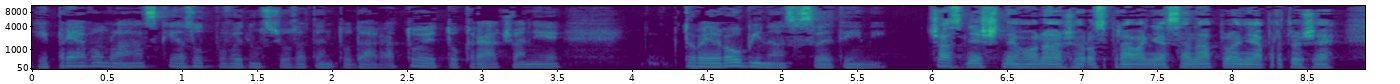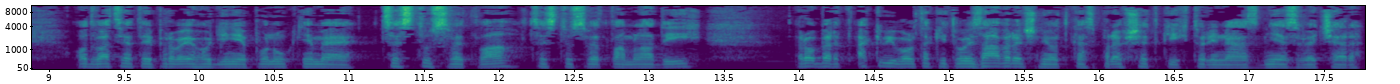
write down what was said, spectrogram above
je prejavom lásky a zodpovednosťou za tento dar. A to je to kráčanie, ktoré robí nás svetými. Čas dnešného nášho rozprávania sa naplňa, pretože o 21. hodine ponúkneme cestu svetla, cestu svetla mladých. Robert, aký by bol taký tvoj záverečný odkaz pre všetkých, ktorí nás dnes večer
